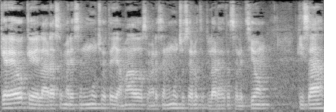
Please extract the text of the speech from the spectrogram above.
Creo que la verdad se merecen mucho este llamado, se merecen mucho ser los titulares de esta selección. Quizás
